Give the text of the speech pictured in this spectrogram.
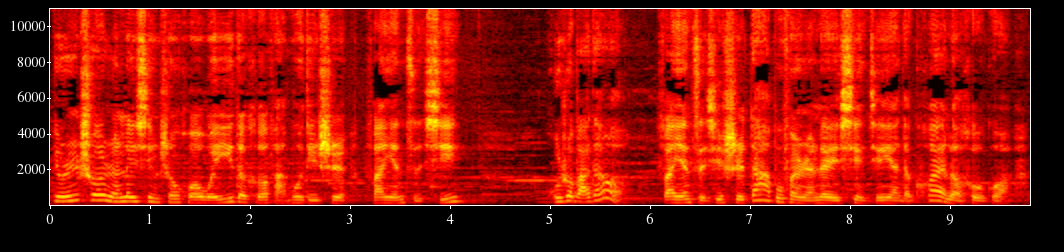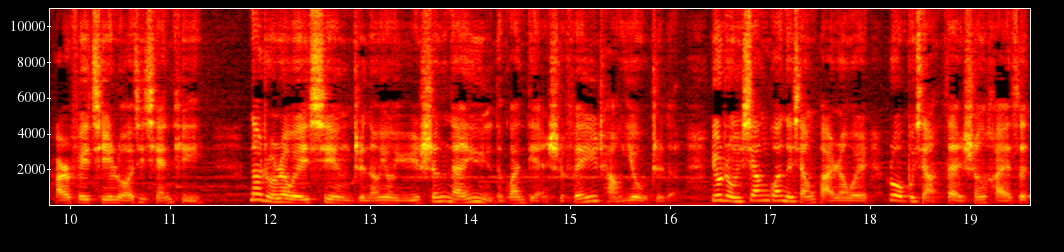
有人说，人类性生活唯一的合法目的是繁衍子息，胡说八道。繁衍子息是大部分人类性经验的快乐后果，而非其逻辑前提。那种认为性只能用于生男育女的观点是非常幼稚的。有种相关的想法认为，若不想再生孩子，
